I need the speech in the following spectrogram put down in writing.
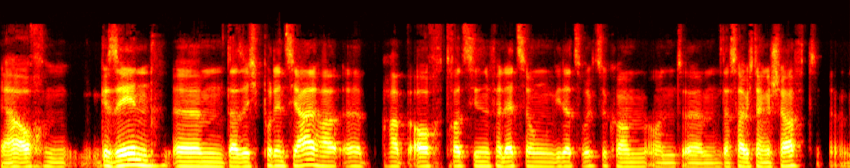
ja auch gesehen, ähm, dass ich Potenzial äh, habe, auch trotz diesen Verletzungen wieder zurückzukommen. Und ähm, das habe ich dann geschafft ähm,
